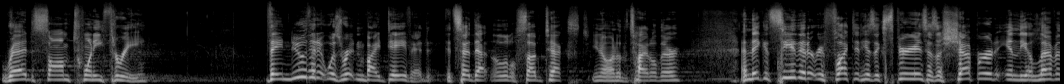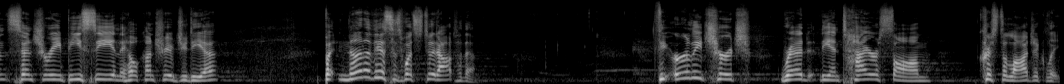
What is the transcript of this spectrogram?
read Psalm 23, they knew that it was written by David. It said that in a little subtext, you know, under the title there. And they could see that it reflected his experience as a shepherd in the 11th century BC in the hill country of Judea. But none of this is what stood out to them. The early church read the entire psalm Christologically.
